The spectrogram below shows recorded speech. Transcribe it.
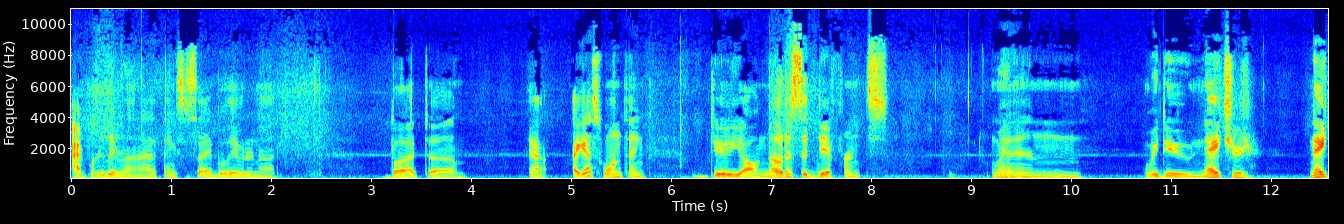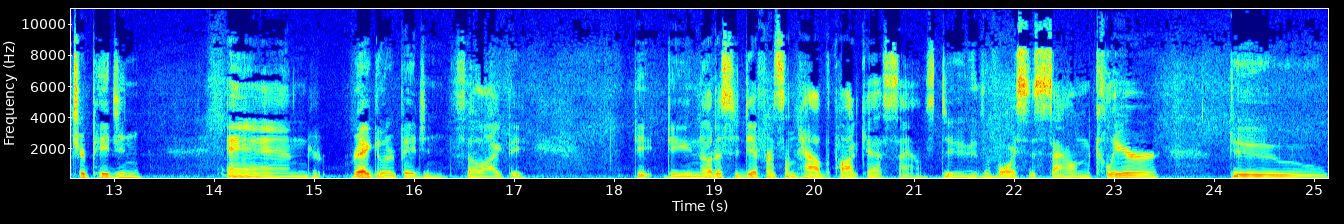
I've really run out of things to say, believe it or not. But um, yeah, I guess one thing. Do y'all notice a difference when we do nature nature pigeon and regular pigeon? So like the do, do you notice a difference on how the podcast sounds? Do the voices sound clearer? Do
